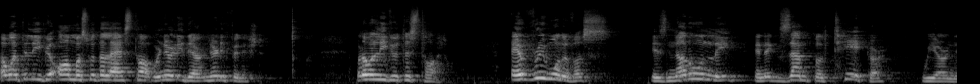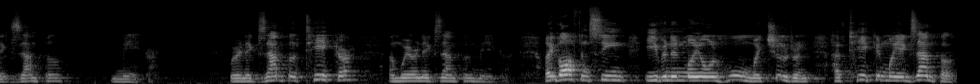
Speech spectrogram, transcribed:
I want to leave you almost with the last thought. We're nearly there, nearly finished. But I want to leave you with this thought. Every one of us is not only an example taker, we are an example maker. We're an example taker and we're an example maker. I've often seen, even in my own home, my children have taken my example.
